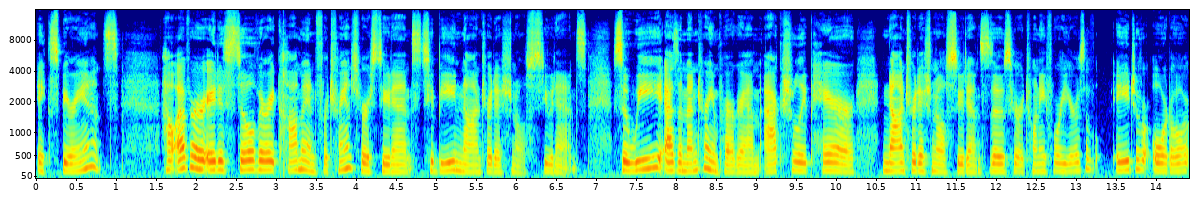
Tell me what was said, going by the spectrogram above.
experience. However, it is still very common for transfer students to be non traditional students. So, we as a mentoring program actually pair non traditional students, those who are 24 years of age or older,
